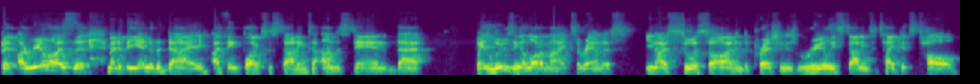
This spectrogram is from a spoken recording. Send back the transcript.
But I realised that, mate, at the end of the day, I think blokes are starting to understand that we're losing a lot of mates around us. You know, suicide and depression is really starting to take its toll.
